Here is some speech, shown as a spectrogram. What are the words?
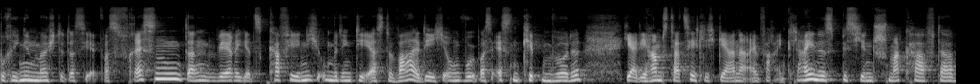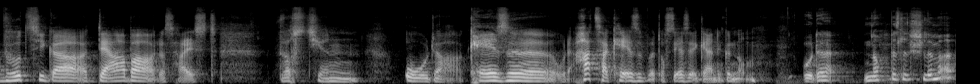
bringen möchte, dass sie etwas fressen, dann wäre jetzt Kaffee nicht unbedingt die erste Wahl, die ich irgendwo übers Essen kippen würde. Ja, die haben es tatsächlich gerne einfach ein kleines bisschen schmackhafter, würziger, derber. Das heißt Würstchen oder Käse oder Harzer Käse wird auch sehr, sehr gerne genommen. Oder noch ein bisschen schlimmer?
